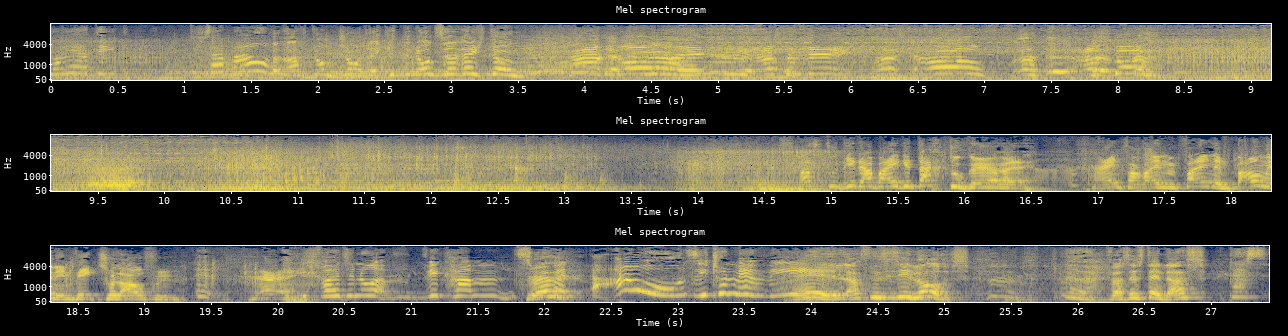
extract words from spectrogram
Oh, weia, Dick. Dieser Baum. Achtung, Joe, der kippt in unsere Richtung. Achtung, da hinten! Aus dem Weg! Passt auf! Achtung! Was hast du dir dabei gedacht, du Göre? Einfach einem fallenden Baum in den Weg zu laufen. Ich wollte nur, wir kamen zu... Au, sie tun mir weh. Hey, lassen Sie sie los. Was ist denn das? Das,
